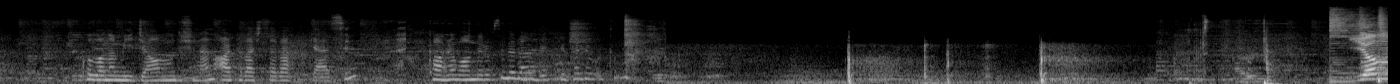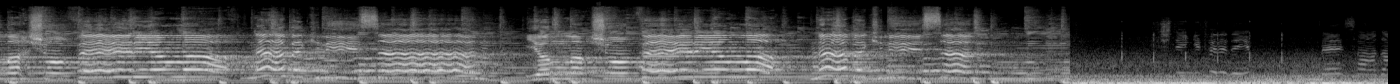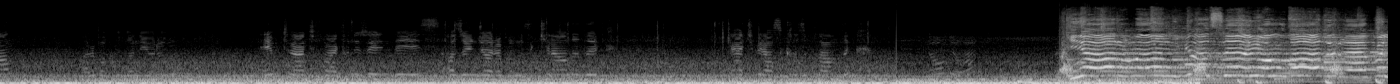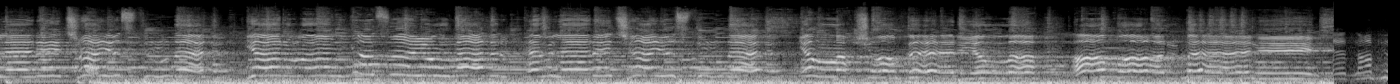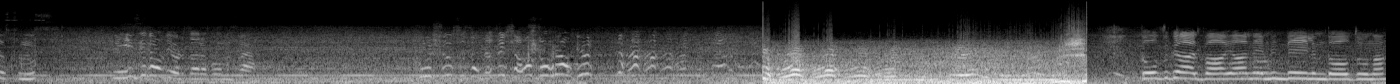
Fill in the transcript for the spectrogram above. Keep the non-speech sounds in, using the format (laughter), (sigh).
kullanamayacağımı düşünen arkadaşlara gelsin. Kahramanlarımızı neler bekliyor? Hadi bakalım. Yallah şoför yallah ne bekliysen. Yallah şoför yapıyorsunuz? Benzin alıyoruz arabamıza. Kurşunsuz alıyoruz. İnşallah doğru alıyoruz. (laughs) Doldu galiba yani emin değilim dolduğuna.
